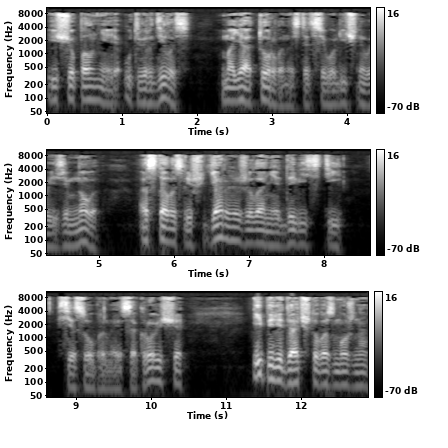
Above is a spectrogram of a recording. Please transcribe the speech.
еще полнее утвердилась моя оторванность от всего личного и земного, осталось лишь ярое желание довести все собранные сокровища и передать, что возможно,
